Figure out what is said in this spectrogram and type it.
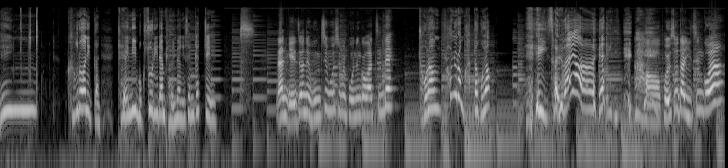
에잉 그러니까 개미 목소리란 별명이 생겼지 난 예전에 뭉치 모습을 보는 것 같은데? 저랑 현우랑 같다고요? 에이 설마요 아, 벌써 다 잊은 거야?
